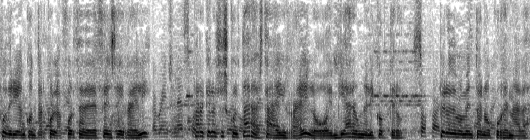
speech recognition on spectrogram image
podrían contar con la fuerza de defensa israelí para que los escoltara hasta Israel o enviara un helicóptero. Pero de momento no ocurre nada.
